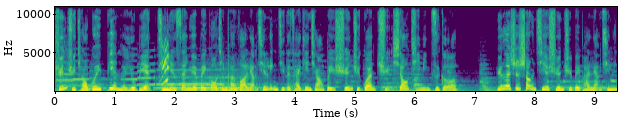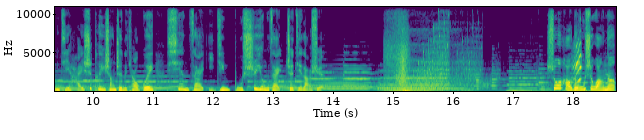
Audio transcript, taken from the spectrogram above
选举条规变了又变，今年三月被高庭判罚两千令吉的蔡天强被选举官取消提名资格。原来是上届选举被判两千令吉还是可以上阵的条规，现在已经不适用在这届大选。说好的巫师王呢？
